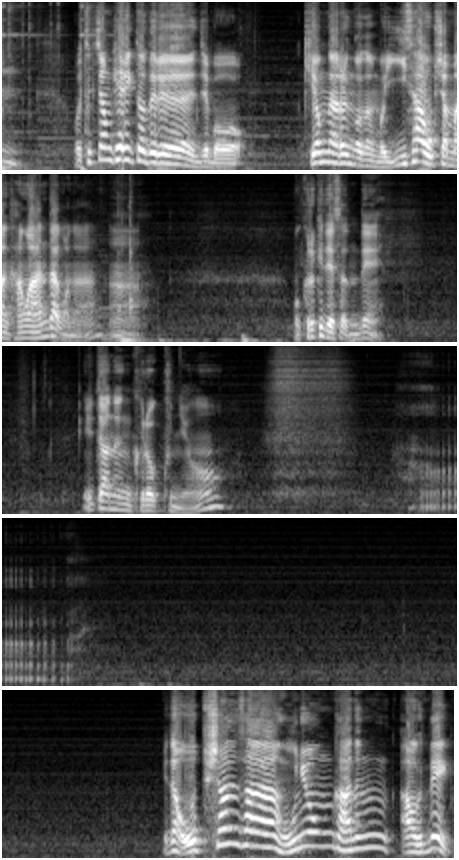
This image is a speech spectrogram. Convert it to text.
음. 뭐 특정 캐릭터들은 이제 뭐 기억나는 거는 뭐 2, 4 옵션만 강화한다거나 어. 뭐 그렇게 됐었는데 일단은 그렇군요. 일단 옵션상 운용 가능 아 근데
